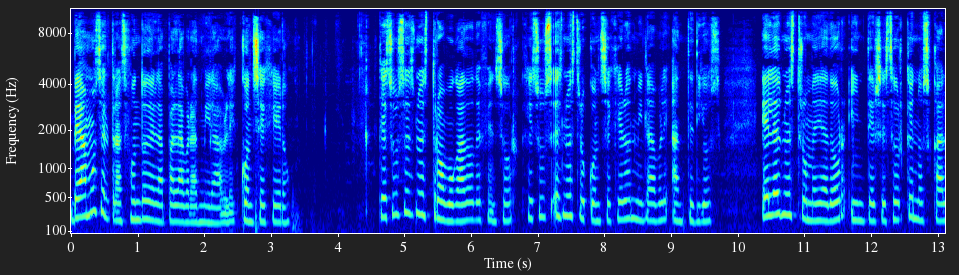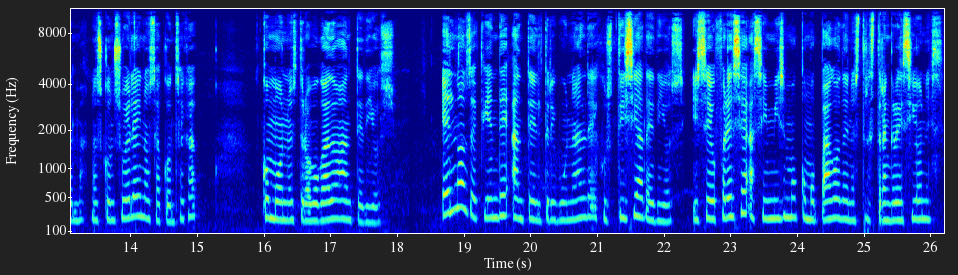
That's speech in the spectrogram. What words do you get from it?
Veamos el trasfondo de la palabra admirable, consejero. Jesús es nuestro abogado defensor, Jesús es nuestro consejero admirable ante Dios. Él es nuestro mediador e intercesor que nos calma, nos consuela y nos aconseja como nuestro abogado ante Dios. Él nos defiende ante el tribunal de justicia de Dios y se ofrece a sí mismo como pago de nuestras transgresiones.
